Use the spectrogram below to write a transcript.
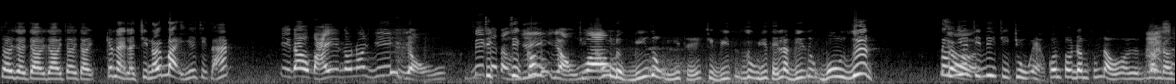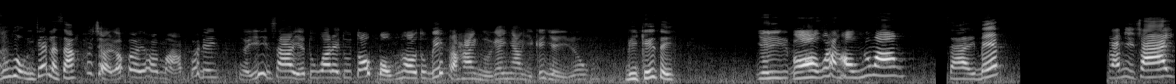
Trời trời trời trời trời trời Cái này là chị nói bậy nha chị Tác Gì đâu bậy nó nói ví dụ Biết chị, cái từ chị ví không, dụ chị không? không được ví dụ như thế Chỉ ví dụ như thế là ví dụ vô duyên Nhiên chị đi chị chủ ẻo con tôi đâm xuống đầu ờ, Đâm đầu xuống ruộng chết là sao? Ôi Trời đất ơi thôi mệt quá đi. Nghĩ thì sao vậy? Tôi qua đây tôi tốt bụng thôi Tôi biết là hai người gây nhau vì cái gì luôn. Vì cái gì? Vì bồ của thằng Hùng đúng không? Sai bét Làm gì sai?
